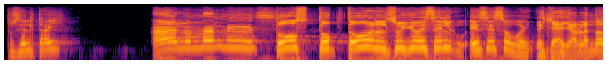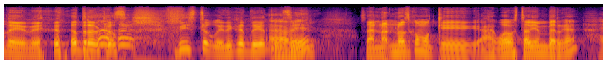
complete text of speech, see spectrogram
Pues él trae. Ah, no mames. Todos, to- todo el suyo es él, es eso, güey. Ya, ya hablando de, de- de otras cosas. Visto, güey, déjate, déjate. A ver. O sea, no, no es como que, ah, huevo, está bien verga. Ah,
